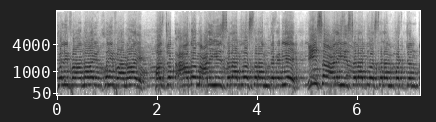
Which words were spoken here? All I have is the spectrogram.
খলিফা নয় খলিফা নয়। হযরত আদম আলাইহিস সালাতু ওয়াসসালাম থেকে নিয়ে ঈসা আলাইহিস সালাতু পর্যন্ত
